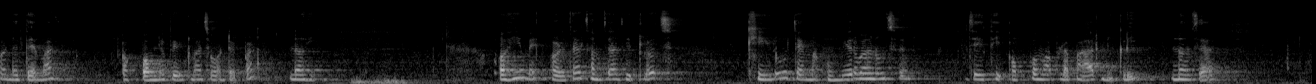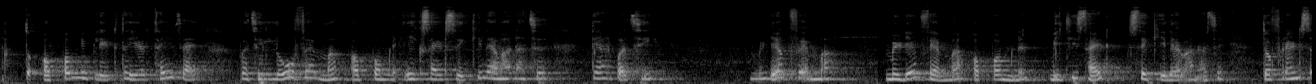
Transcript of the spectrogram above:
અને તેમાં અપમની પ્લેટમાં ચોંટે પણ નહીં. અહીં મેં અડધા ચમચા જેટલો જ ખીરું તેમાં ઉમેરવાનું છે, જેથી અપમ આપણા બહાર નીકળી ન જાય. તો અપમની પ્લેટ તૈયાર થઈ જાય, પછી લો ફ્લેમમાં અપમને એક સાઈડ શેકી લેવાના છે, ત્યાર પછી મીડિયમ ફ્લેમમાં મીડિયમ ફ્લેમમાં અપ્પમને બીજી સાઈડ શેકી લેવાના છે. તો ફ્રેન્ડ્સ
